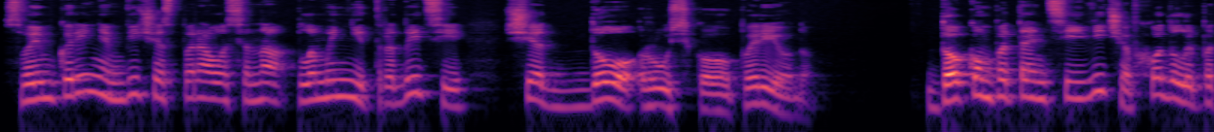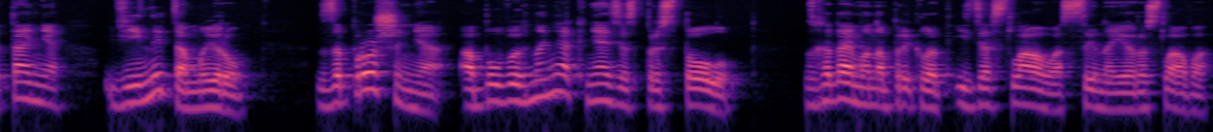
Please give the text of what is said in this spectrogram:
Своїм корінням віче спиралося на племенні традиції ще до руського періоду. До компетенції віча входили питання війни та миру, запрошення або вигнання князя з престолу. Згадаймо, наприклад, Ізяслава, сина Ярослава,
